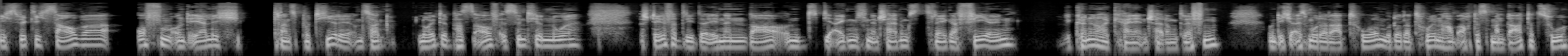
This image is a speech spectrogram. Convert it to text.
ich es wirklich sauber, offen und ehrlich transportiere und sage, Leute, passt auf, es sind hier nur StellvertreterInnen da und die eigentlichen Entscheidungsträger fehlen. Wir können heute keine Entscheidung treffen. Und ich als Moderator, Moderatorin habe auch das Mandat dazu,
